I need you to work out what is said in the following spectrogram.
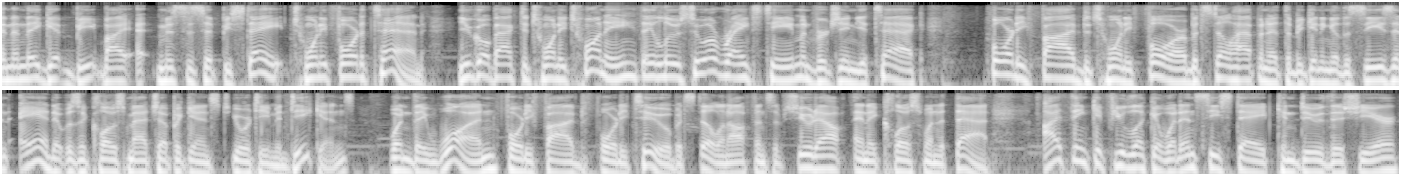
and then they get beat by Mississippi State 24 to 10. You go back to 2020, they lose to a ranked team in Virginia Tech 45 to 24, but still happened at the beginning of the season and it was a close matchup against your Demon Deacons when they won 45 to 42, but still an offensive shootout and a close one at that. I think if you look at what NC State can do this year,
